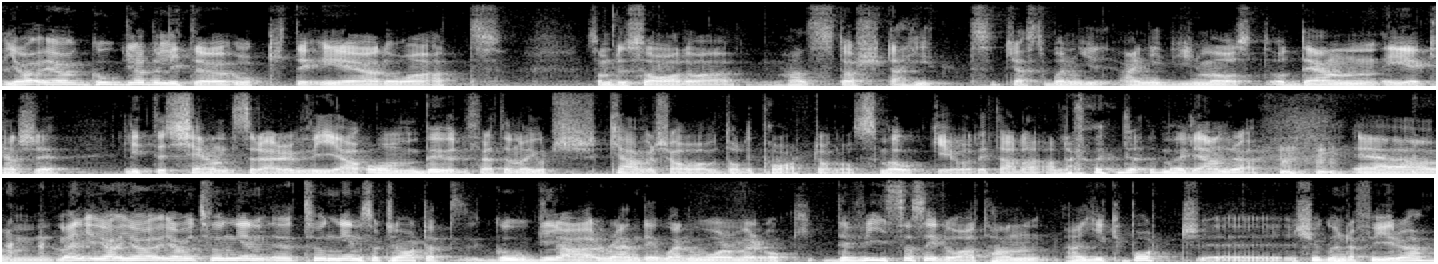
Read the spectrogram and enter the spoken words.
Jag, jag googlade lite och det är då att som du sa då, hans största hit Just When you, I Need You Most. Och den är kanske lite känd sådär via ombud för att den har gjorts covers av, Dolly Parton och Smokey och lite alla andra möjliga andra. Ehm, men jag, jag, jag var tvungen, tvungen såklart att googla Randy Van Warmer och det visade sig då att han, han gick bort eh, 2004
